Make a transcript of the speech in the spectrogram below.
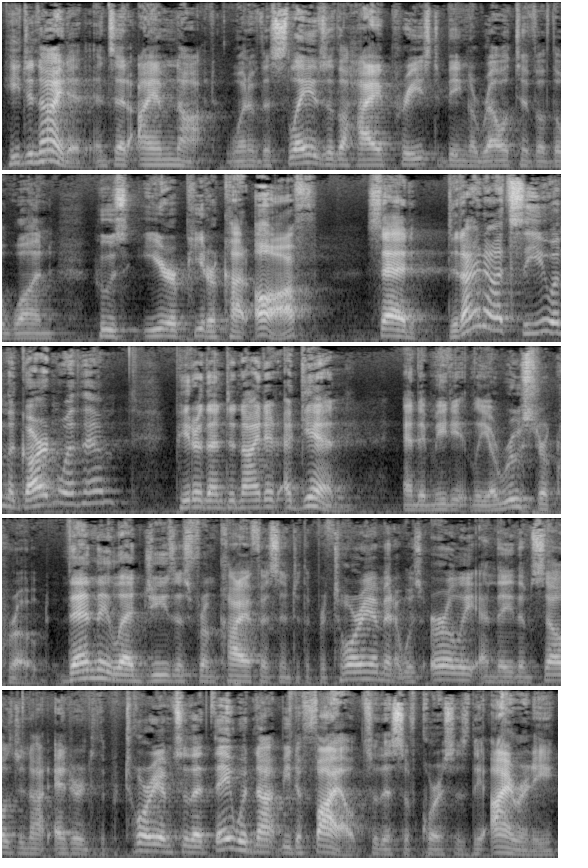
He denied it and said, I am not. One of the slaves of the high priest, being a relative of the one whose ear Peter cut off, said, Did I not see you in the garden with him? Peter then denied it again, and immediately a rooster crowed. Then they led Jesus from Caiaphas into the praetorium, and it was early, and they themselves did not enter into the praetorium, so that they would not be defiled. So, this, of course, is the irony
